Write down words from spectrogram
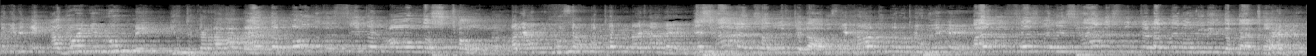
लेकिन एक अगुवे के रूप में युद्ध कर रहा है And the Moses is seated on the stone. और यहाँ मूसा पत्थर पर बैठा है His hands are lifted up. उसके हाथ ऊपर उठे हुए हैं Bible says when his hand is lifted up, they were winning the battle.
